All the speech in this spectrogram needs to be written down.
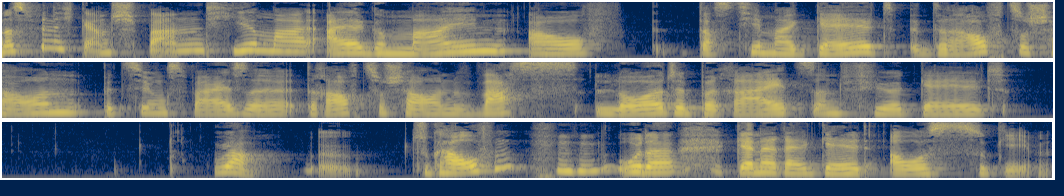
das finde ich ganz spannend, hier mal allgemein auf das Thema Geld draufzuschauen, beziehungsweise draufzuschauen, was Leute bereit sind für Geld, ja, äh, zu kaufen oder generell Geld auszugeben.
